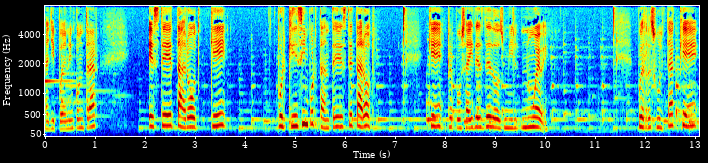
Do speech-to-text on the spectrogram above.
Allí pueden encontrar este tarot que, ¿por qué es importante este tarot? Que reposa ahí desde 2009 pues resulta que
